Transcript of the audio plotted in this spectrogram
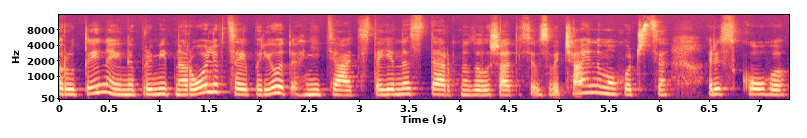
Рутина і непримітна роль в цей період гнітять, стає нестерпно залишатися в звичайному, хочеться різкого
